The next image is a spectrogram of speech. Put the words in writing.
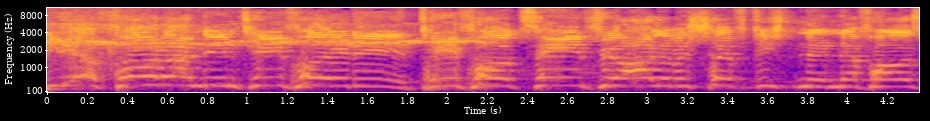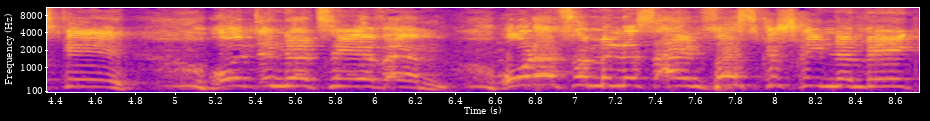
Wir fordern den TVED, TVC für alle Beschäftigten in der VSG und in der CFM oder zumindest einen festgeschriebenen Weg,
